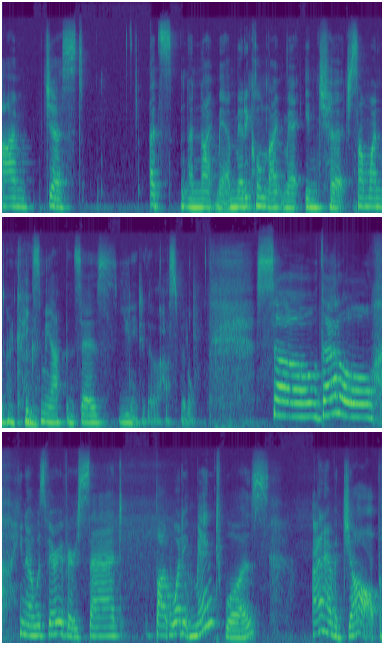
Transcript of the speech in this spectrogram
I'm just, it's a nightmare, a medical nightmare in church. Someone picks me up and says, You need to go to the hospital. So that all, you know, was very, very sad. But what it meant was, I didn't have a job.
